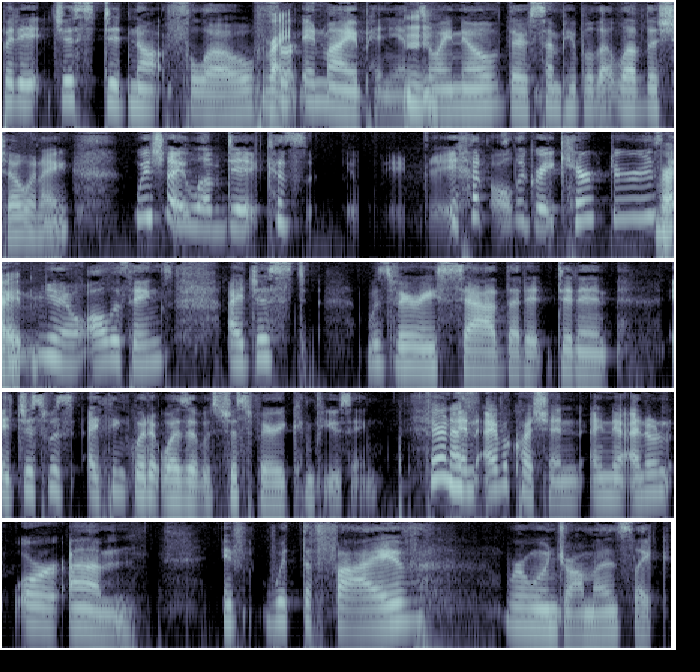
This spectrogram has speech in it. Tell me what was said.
but it just did not flow for, Right. in my opinion so i know there's some people that love the show and i wish i loved it because it, it had all the great characters Right. and, you know all the things i just was very sad that it didn't it just was i think what it was it was just very confusing Fair enough. and I have a question. I know I don't or um if with the five Rowoon dramas like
